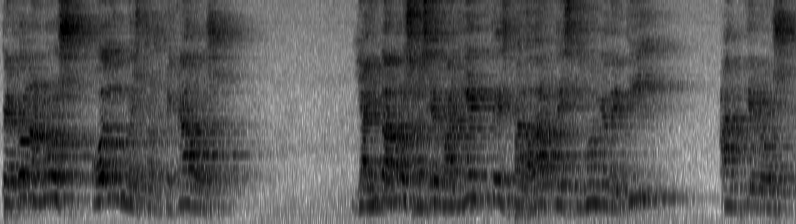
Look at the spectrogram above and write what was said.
Perdónanos hoy nuestros pecados y ayúdanos a ser valientes para dar testimonio de ti ante los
